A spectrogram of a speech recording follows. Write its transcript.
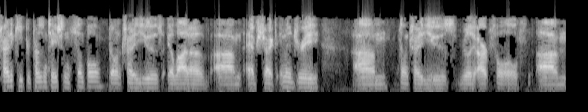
try to keep your presentation simple. Don't try to use a lot of um, abstract imagery. Um, don't try to use really artful, um,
